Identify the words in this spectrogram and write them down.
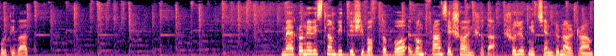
প্রতিবাদ। ম্যাক্রনের ইসলাম বিদ্বেষী বক্তব্য এবং ফ্রান্সের সহিংসতা, সুযোগ নিচ্ছেন ডোনাল্ড ট্রাম্প।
